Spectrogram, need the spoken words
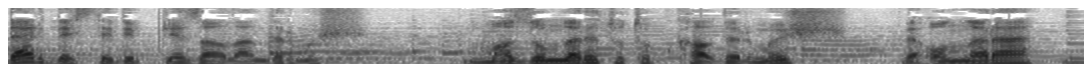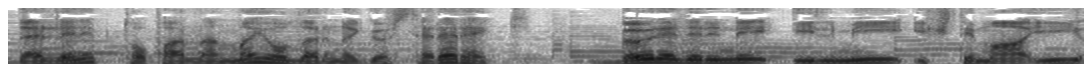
derdest edip cezalandırmış. Mazlumları tutup kaldırmış ve onlara derlenip toparlanma yollarını göstererek böylelerini ilmi, içtimai,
